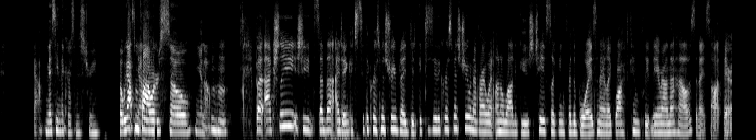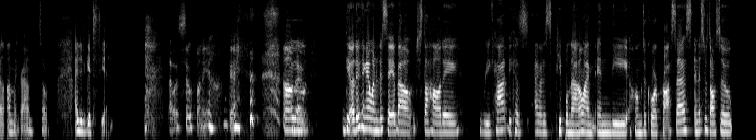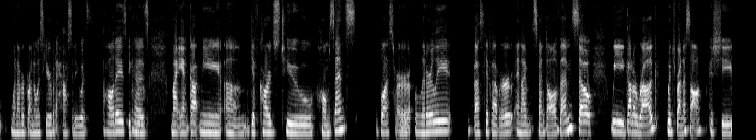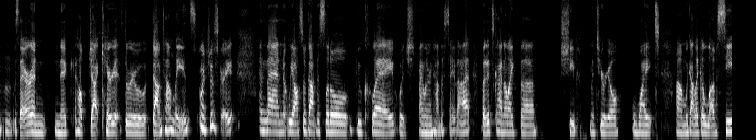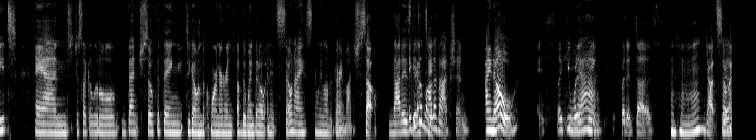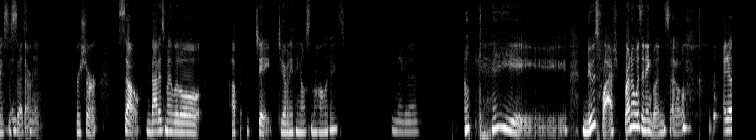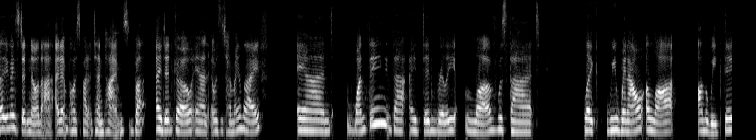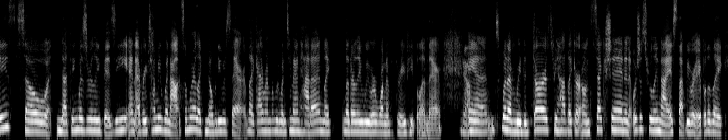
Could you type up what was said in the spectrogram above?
yeah, missing the Christmas tree. But we got some yeah. flowers, so you know. Mm-hmm. But actually, she said that I didn't get to see the Christmas tree, but I did get to see the Christmas tree whenever I went on a wild goose chase looking for the boys. And I like walked completely around the house and I saw it there on the ground. So I did get to see it. that was so funny. Okay. um, okay. The other thing I wanted to say about just the holiday recap because as people know i'm in the home decor process and this was also whenever brenna was here but it has to do with the holidays mm-hmm. because mm-hmm. my aunt got me um, gift cards to homesense bless her literally best gift ever and i've spent all of them so we got a rug which brenna saw because she mm-hmm. was there and nick helped jack carry it through downtown leeds which was great and then we also got this little boucle, which I learned how to say that, but it's kind of like the sheep material white. Um, we got like a love seat and just like a little bench sofa thing to go in the corner of the window. And it's so nice and we love it very much. So that is it gets a lot of action. I know. Nice. Like you wouldn't yeah. think, but it does. Mm-hmm. Yeah, it's so Good nice to sit there. For sure. So that is my little update. Do you have anything else in the holidays? Negative. Okay. Newsflash. Brenna was in England, so. I know that you guys didn't know that. I didn't post about it 10 times, but I did go and it was the time of my life. And one thing that I did really love was that, like, we went out a lot on the weekdays so nothing was really busy. And every time we went out somewhere like nobody was there. Like i remember we went to manhattan and like literally we were one of three people in there. Yeah. and whenever we did darts we had like our own section and it was just really nice that we were able to like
